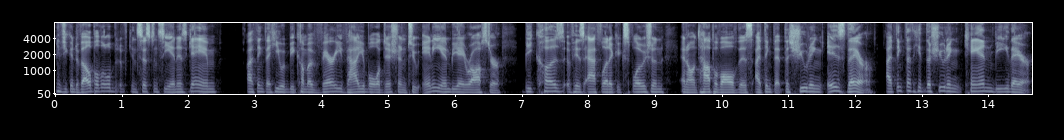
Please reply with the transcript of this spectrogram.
If you can develop a little bit of consistency in his game, I think that he would become a very valuable addition to any NBA roster because of his athletic explosion. And on top of all of this, I think that the shooting is there. I think that the shooting can be there.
